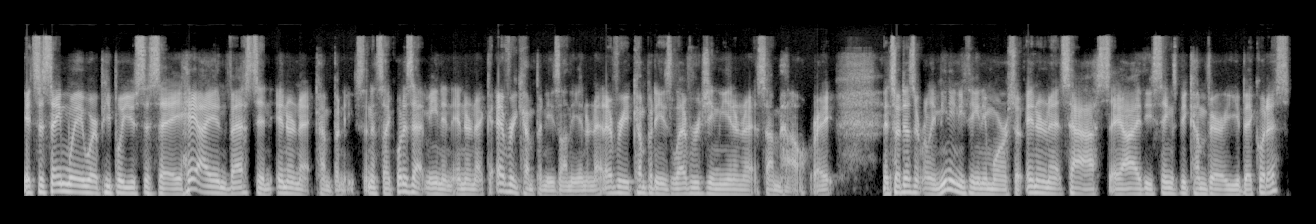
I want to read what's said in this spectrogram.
It's the same way where people used to say, "Hey, I invest in internet companies," and it's like, what does that mean in internet? Every company is on the internet. Every company is leveraging the internet somehow, right? And so it doesn't really mean anything anymore. So internet, SaaS, AI, these things become very ubiquitous.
